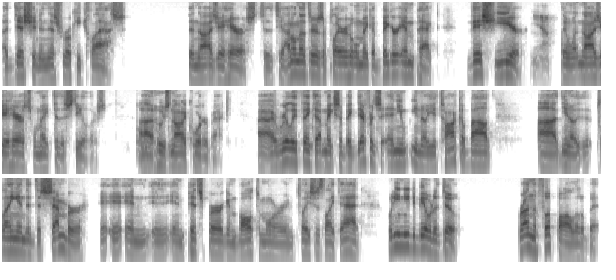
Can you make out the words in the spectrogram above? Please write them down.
addition in this rookie class than Najee Harris to the team. I don't know if there's a player who will make a bigger impact this year yeah. than what Najee Harris will make to the Steelers, uh, who's not a quarterback. I really think that makes a big difference. And you you know you talk about uh, you know playing into December in, in in Pittsburgh and Baltimore and places like that. What do you need to be able to do? Run the football a little bit.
